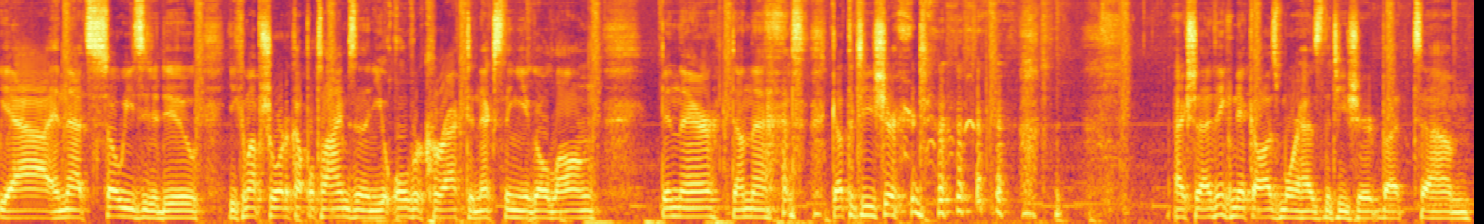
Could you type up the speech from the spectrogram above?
yeah, and that's so easy to do. You come up short a couple times and then you overcorrect and next thing you go long. Been there, done that, got the t-shirt. Actually, I think Nick Osmore has the t-shirt, but um,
